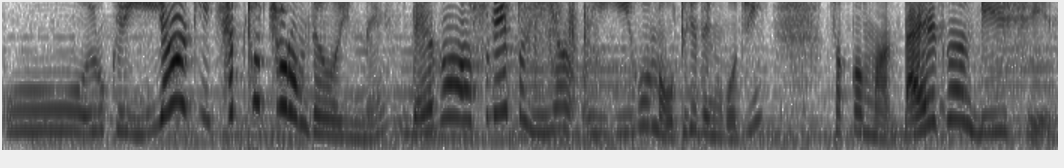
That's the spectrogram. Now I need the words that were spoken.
어, 이렇게 이야기 챕터처럼 되어 있네. 내가 수리했던 이야, 이- 이건 어떻게 된 거지? 잠깐만. 낡은 밀실.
